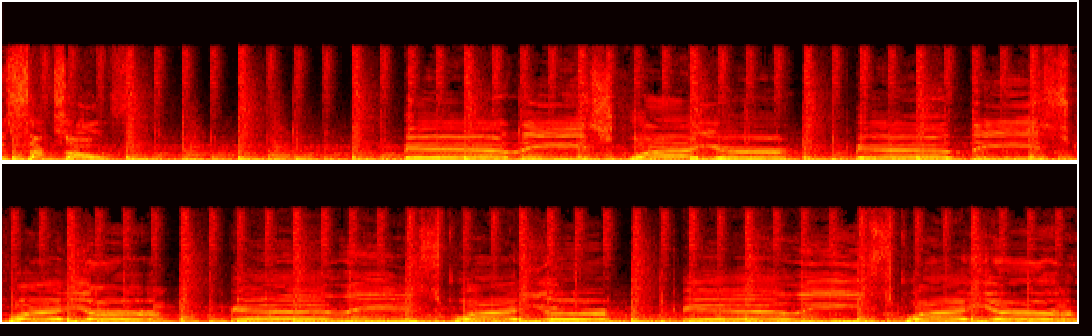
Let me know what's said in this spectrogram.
Your socks off. Billy Squier, Billy Squier, Billy Squier, Billy Squier.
